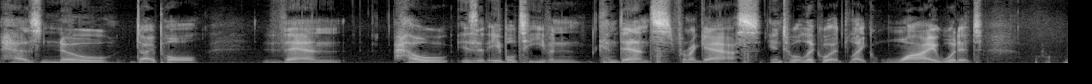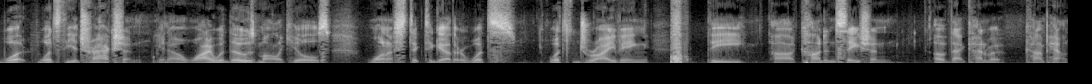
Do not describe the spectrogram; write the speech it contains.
has no dipole, then how is it able to even condense from a gas into a liquid? Like, why would it? What what's the attraction? You know, why would those molecules want to stick together? What's what's driving the uh, condensation of that kind of a compound?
